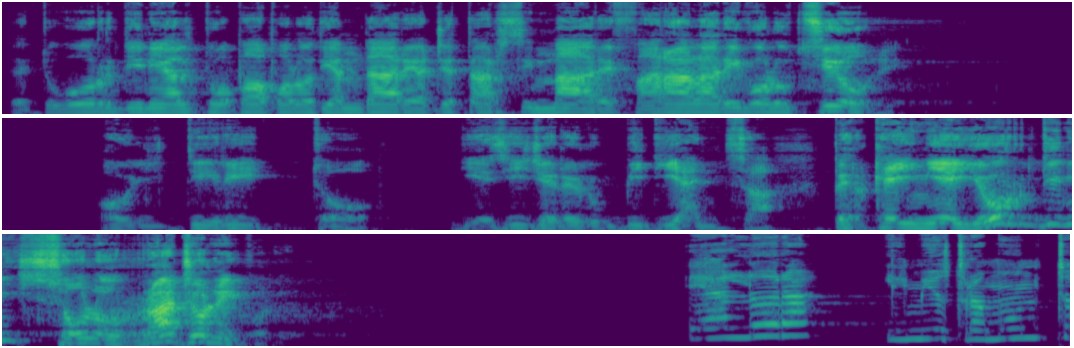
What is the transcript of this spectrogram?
Se tu ordini al tuo popolo di andare a gettarsi in mare, farà la rivoluzione. Ho il diritto di esigere l'ubbidienza perché i miei ordini sono ragionevoli. E allora il mio tramonto?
